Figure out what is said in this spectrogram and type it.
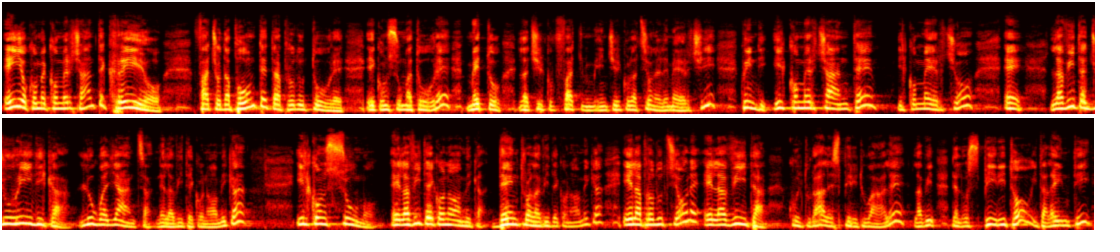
e io come commerciante creo, faccio da ponte tra produttore e consumatore, metto in circolazione le merci, quindi il commerciante, il commercio è la vita giuridica, l'uguaglianza nella vita economica il consumo è la vita economica dentro la vita economica e la produzione è la vita culturale, spirituale, la vita dello spirito, i talenti,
